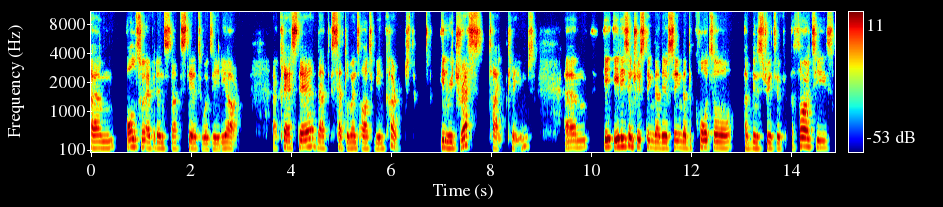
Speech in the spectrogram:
um, also evidence that stare towards ADR. A clear stare that settlements are to be encouraged. In redress type claims, um, it, it is interesting that they're saying that the court or administrative authorities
